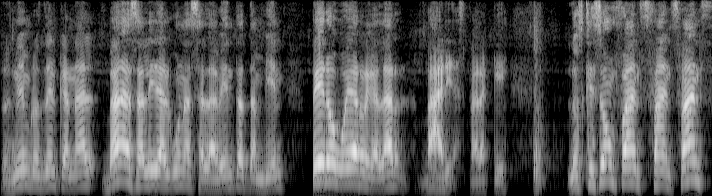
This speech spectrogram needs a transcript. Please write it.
los miembros del canal. Van a salir algunas a la venta también. Pero voy a regalar varias para que los que son fans, fans, fans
